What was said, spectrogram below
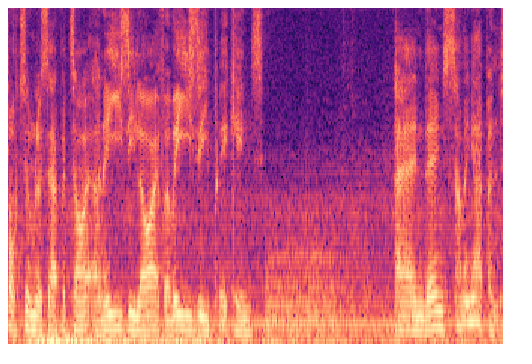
bottomless appetite and easy life of easy pickings. And then something happened.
